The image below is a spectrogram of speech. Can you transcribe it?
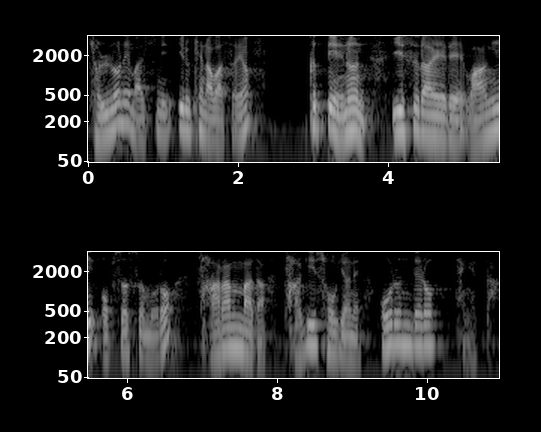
결론의 말씀이 이렇게 나왔어요. 그때에는 이스라엘의 왕이 없었으므로 사람마다 자기 소견에 옳은 대로 행했다.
